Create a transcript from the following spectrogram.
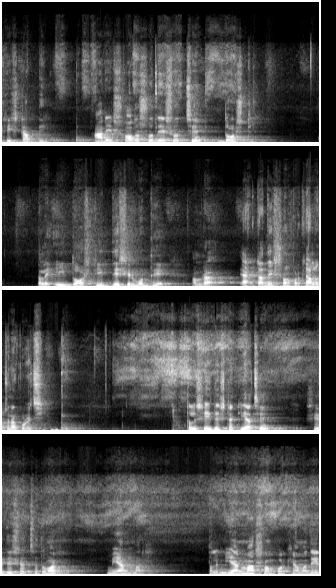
খ্রিস্টাব্দে, আর এর সদস্য দেশ হচ্ছে দশটি। তাহলে এই দশটি দেশের মধ্যে আমরা একটা দেশ সম্পর্কে আলোচনা করেছি। তাহলে সেই দেশটা কি আছে? সেই দেশ হচ্ছে তোমার মিয়ানমার। তাহলে মিয়ানমার সম্পর্কে আমাদের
